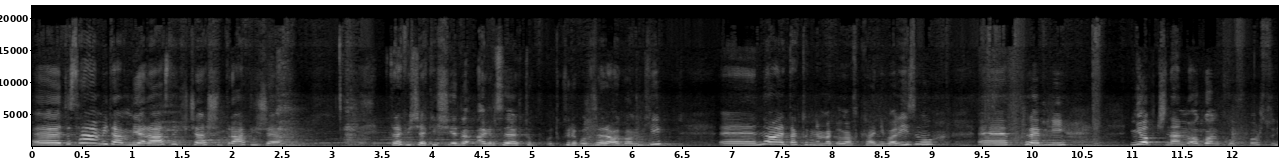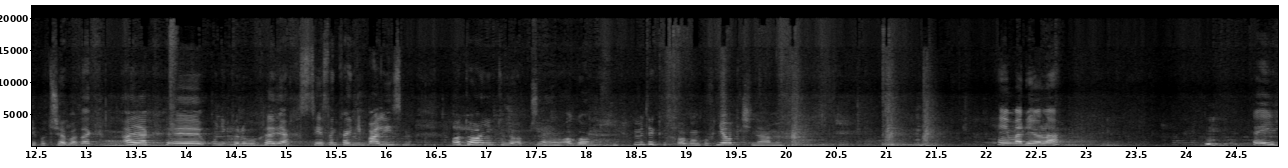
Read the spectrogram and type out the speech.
E, czasami tam raz jakiś czas się trafi, że trafi się jakiś jeden agresywny, który- podżera ogonki. E, no ale tak to nie ma u nas kanibalizmu. E, w chlewni nie obcinamy ogonków, po prostu nie potrzeba, tak? A jak e, u niektórych chlewniach jest ten kanibalizm, oto niektórzy obcinają ogonki. My tych ogonków nie obcinamy. Hej Mariola. Hej.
